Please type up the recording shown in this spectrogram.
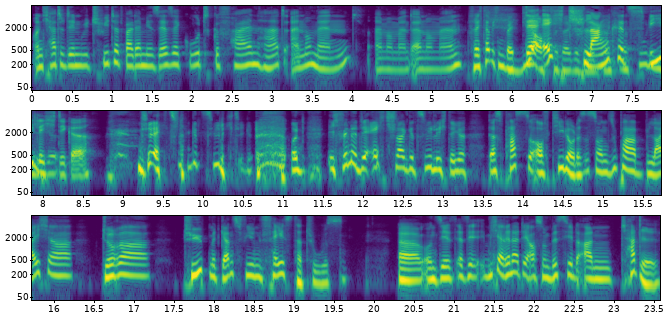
Und ich hatte den retweetet, weil der mir sehr, sehr gut gefallen hat. Ein Moment, ein Moment, ein Moment. Vielleicht habe ich ihn bei dir Der echt schlanke, zwielichtige. der echt schlanke, zwielichtige. Und ich finde, der echt schlanke, zwielichtige, das passt so auf Tilo. Das ist so ein super bleicher, dürrer Typ mit ganz vielen Face-Tattoos. Äh, und sie, also, mich erinnert er auch so ein bisschen an Taddle,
